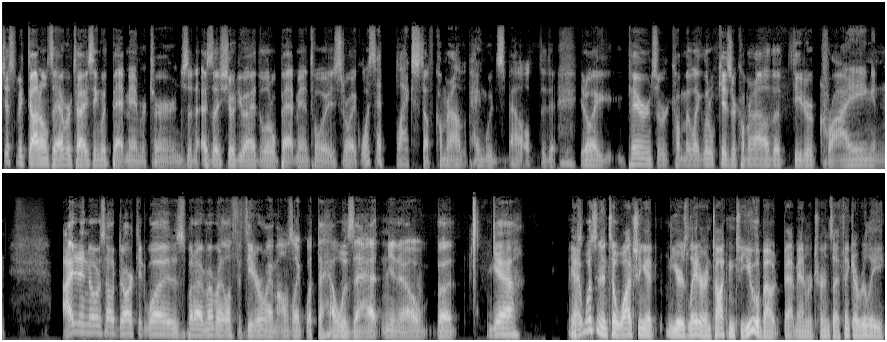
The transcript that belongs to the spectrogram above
just McDonald's advertising with Batman Returns, and as I showed you, I had the little Batman toys. They're like, "What's that black stuff coming out of the penguin's mouth?" The- You know, like parents are coming, like little kids are coming out of the theater crying, and I didn't notice how dark it was, but I remember I left the theater, and my mom was like, "What the hell was that?" You know, but yeah, yeah, it wasn't until watching it years later and talking to you about Batman Returns, I think I really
